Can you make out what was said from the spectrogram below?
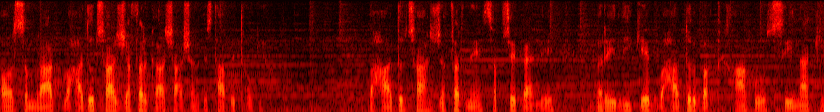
और सम्राट बहादुर शाह ज़फ़र का शासन स्थापित हो गया। बहादुर शाह ज़फ़र ने सबसे पहले बरेली के बहादुर बख्त खां को सेना की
